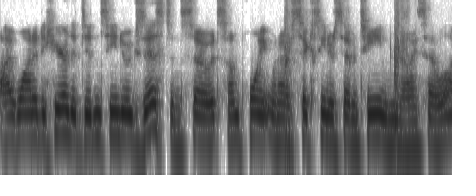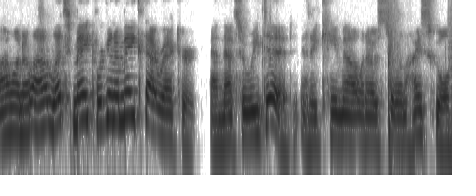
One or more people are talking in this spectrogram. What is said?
I wanted to hear that didn't seem to exist. And so at some point when I was 16 or 17, you know, I said, well, I want to, uh, let's make, we're going to make that record. And that's what we did. And it came out when I was still in high school.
